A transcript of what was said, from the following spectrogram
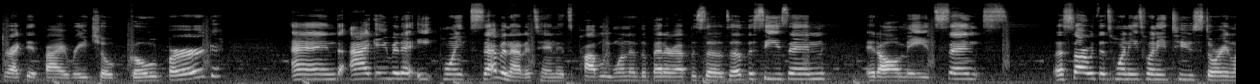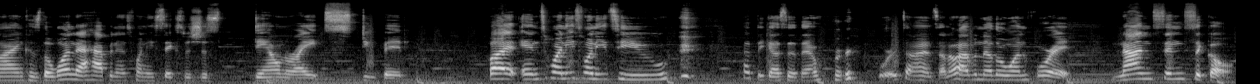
directed by Rachel Goldberg and I gave it an 8.7 out of 10. It's probably one of the better episodes of the season. It all made sense. Let's start with the 2022 storyline because the one that happened in 26 was just downright stupid. But in 2022, I think I said that word four times. I don't have another one for it. Nonsensical.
